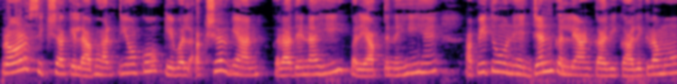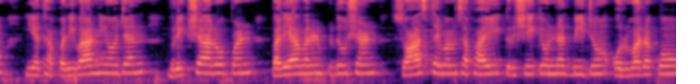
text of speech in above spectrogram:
प्रौढ़ शिक्षा के लाभार्थियों को केवल अक्षर ज्ञान करा देना ही पर्याप्त नहीं है, अपितु उन्हें जन कल्याणकारी कार्यक्रमों यथा परिवार नियोजन, वृक्षारोपण, पर्यावरण प्रदूषण, स्वास्थ्य एवं सफ़ाई, कृषि के उन्नत बीजों, उर्वरकों,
